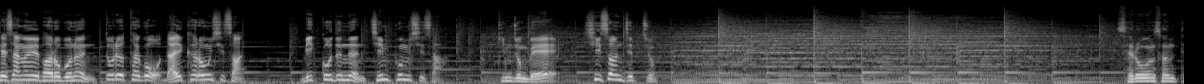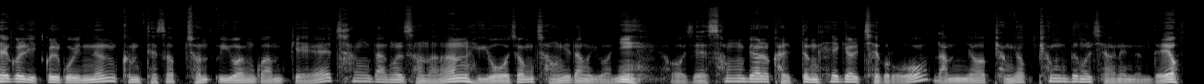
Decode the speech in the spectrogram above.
세상을 바로 보는 또렷하고 날카로운 시선. 믿고 듣는 진품 시사. 김종배의 시선 집중. 새로운 선택을 이끌고 있는 금태섭 전 의원과 함께 창당을 선언한 유호정 정의당 의원이 어제 성별 갈등 해결책으로 남녀 병역 평등을 제안했는데요.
